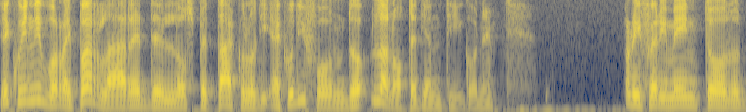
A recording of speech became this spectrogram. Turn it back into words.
e quindi vorrei parlare dello spettacolo di Eco di Fondo La notte di Antigone. Riferimento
